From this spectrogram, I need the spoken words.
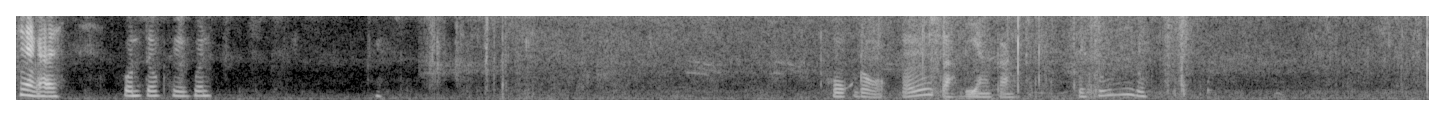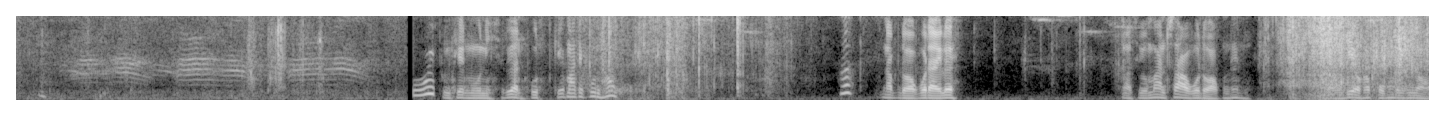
แห้งไงคนตกถือคนหกดอกเอ้ยจ้ะเรียงกันสวยๆเลยอุ้ยพึ่งเทียนหมูนี่เลื่อนพุ่นเก็บมาที่พุ่นเฮ้า นับดอกบ่ได้เลยน่าสิประมาณเศร้ากว่าดอกมันเล่นดอกเดียวครับผมพี่น้อง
